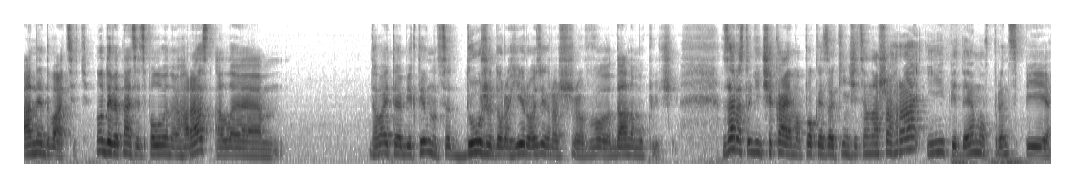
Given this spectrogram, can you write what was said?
А не 20. Ну, 19,5 гаразд, але. Давайте об'єктивно, це дуже дорогий розіграш в даному ключі. Зараз тоді чекаємо, поки закінчиться наша гра, і підемо, в принципі,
